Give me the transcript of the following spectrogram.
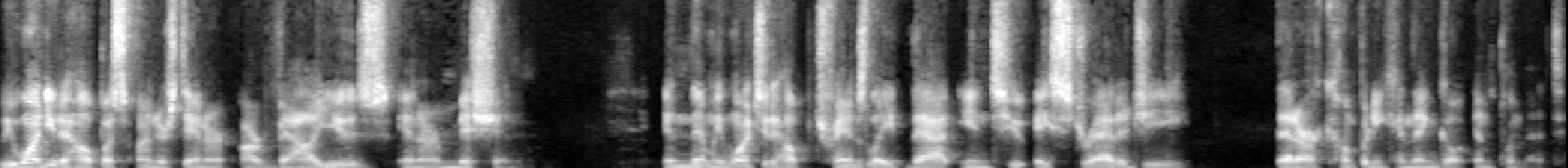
we want you to help us understand our, our values and our mission. And then we want you to help translate that into a strategy that our company can then go implement.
